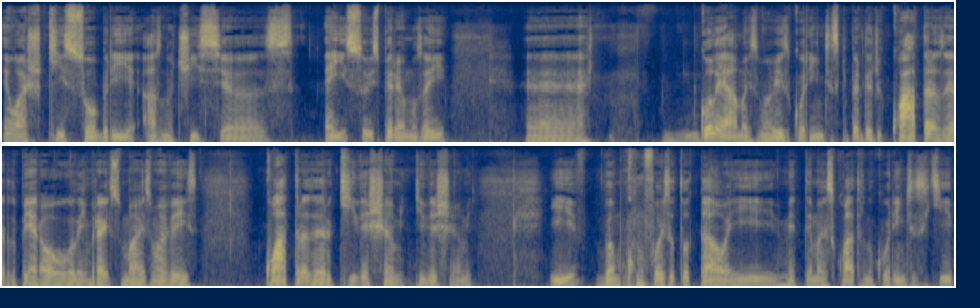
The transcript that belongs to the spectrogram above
Eu acho que sobre as notícias é isso, esperamos aí é, golear mais uma vez o Corinthians, que perdeu de 4 a 0 do Penharol, vou lembrar isso mais uma vez. 4 a 0 que vexame, que vexame. E vamos com força total aí, meter mais 4 no Corinthians, que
